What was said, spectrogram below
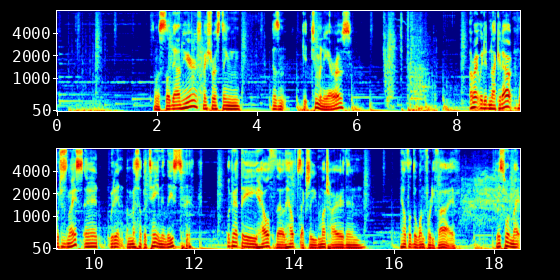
So I'm gonna slow down here, just make sure this thing doesn't get too many arrows. Alright, we did knock it out, which is nice, and we didn't mess up the tame at least. Looking at the health though, the health is actually much higher than health of the 145. This one might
